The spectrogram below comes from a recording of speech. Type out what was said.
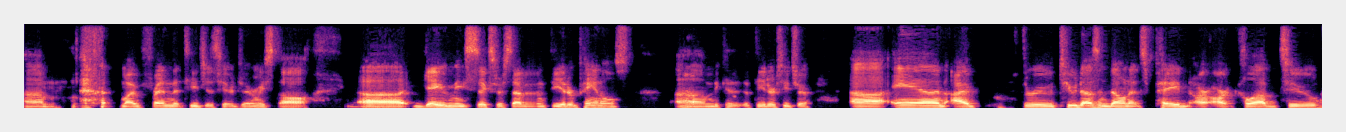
um, my friend that teaches here, Jeremy Stahl, uh, gave me six or seven theater panels um, because the theater teacher. Uh, and I, through two dozen donuts, paid our art club to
